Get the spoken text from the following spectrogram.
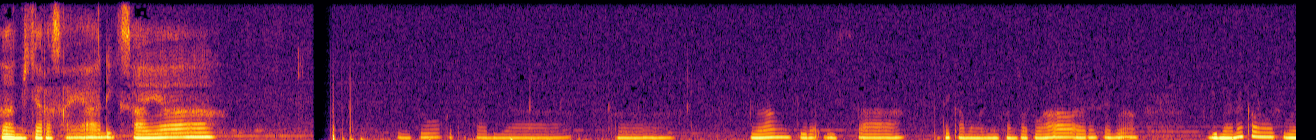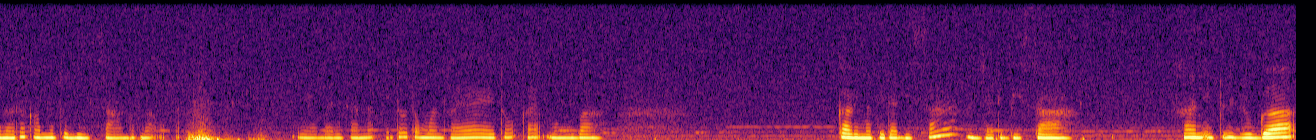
lawan bicara saya adik saya. Itu ketika dia uh, bilang tidak bisa ketika mengerjakan suatu hal akhirnya saya bilang gimana kalau sebenarnya kamu tuh bisa untuk melakukan ya dari sana itu teman saya yaitu kayak mengubah kalimat tidak bisa menjadi bisa selain itu juga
